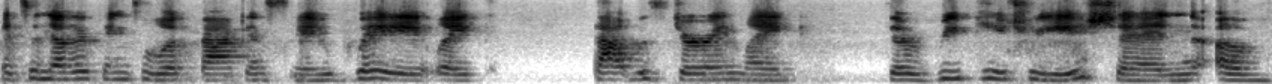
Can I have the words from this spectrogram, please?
It's another thing to look back and say, wait, like that was during like the repatriation of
